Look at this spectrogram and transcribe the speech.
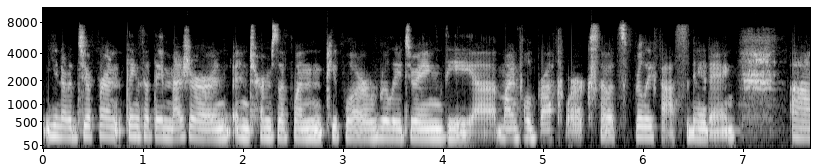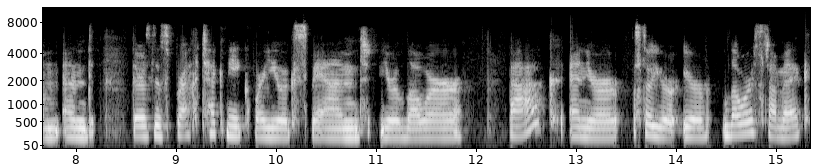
you know different things that they measure in, in terms of when people are really doing the uh, mindful breath work. So it's really fascinating. Um, and there's this breath technique where you expand your lower back and your so your your lower stomach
